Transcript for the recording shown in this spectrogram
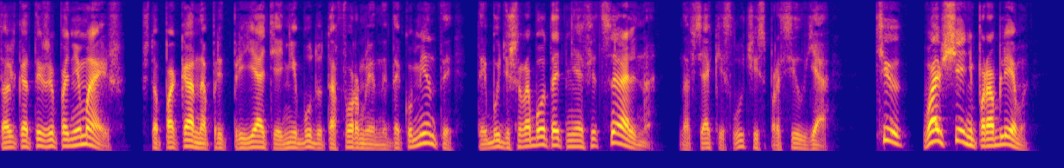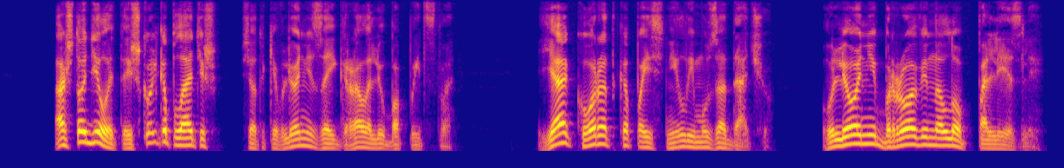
Только ты же понимаешь, что пока на предприятии не будут оформлены документы, ты будешь работать неофициально, на всякий случай спросил я. Тю, вообще не проблема. А что делать-то и сколько платишь? Все-таки в Лене заиграло любопытство. Я коротко пояснил ему задачу. У Лени брови на лоб полезли.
